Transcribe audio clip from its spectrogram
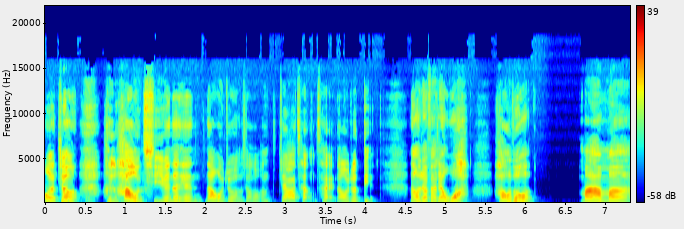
我就很好奇，因为那天，然后我就想说，嗯，家常菜，然后我就点，然后我就发现哇，好多妈妈、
